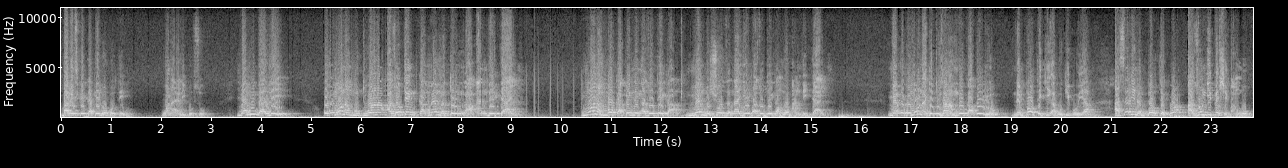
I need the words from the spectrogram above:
barespectaka eloko te wana ya liboso. Ya mibale okomona mutu wana azotenka meme tonga en détail. Mwana mboka mpe ndenge azoteka même chose na ye azoteka en détail. Mais okomona ke toza na mboka oyo n'importe qui akoki koya asali n'importe quoi azongi mpe bango.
